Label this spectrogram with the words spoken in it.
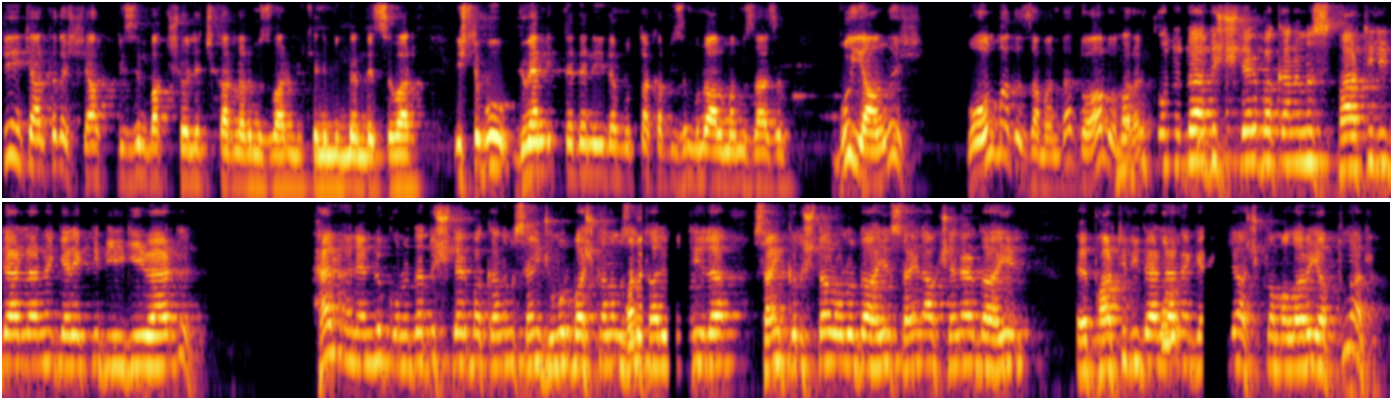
Deyin ki arkadaş ya bizim bak şöyle çıkarlarımız var, ülkenin bilmem nesi var. İşte bu güvenlik nedeniyle mutlaka bizim bunu almamız lazım. Bu yanlış. Bu olmadığı zaman da doğal Ama olarak bu konuda Dışişleri Bakanımız parti liderlerine gerekli bilgiyi verdi. Her önemli konuda Dışişleri Bakanımız Sayın Cumhurbaşkanımızın Evet. talimatıyla Sayın Kılıçdaroğlu dahil, Sayın Akşener dahil e, parti liderlerine gerekli açıklamaları yaptılar.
